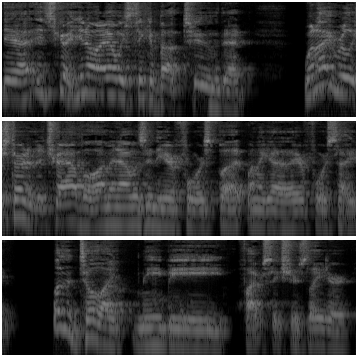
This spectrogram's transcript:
Yeah, it's great. You know, I always think about too that when I really started to travel, I mean, I was in the Air Force, but when I got out of the Air Force, I wasn't until like maybe five or six years later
